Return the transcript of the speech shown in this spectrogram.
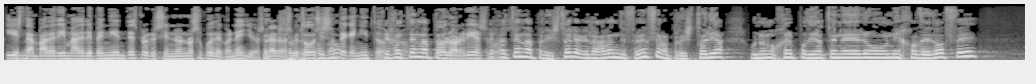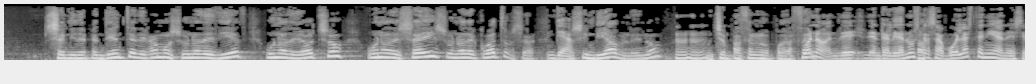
Y están padre y madre pendientes porque si no, no se puede con ellos. Claro, sobre todo si son pequeñitos. Fíjate ¿no? en la Todos los riesgos. Fíjate en la prehistoria, que es la gran diferencia. En la prehistoria, una mujer podía tener un hijo de 12 semidependiente, digamos, uno de 10, uno de 8, uno de 6, uno de 4, o sea, Ya. es inviable, ¿no? Ujú. Un chimpancé no lo puede hacer. Bueno, de- en realidad nuestras abuelas tenían ese-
